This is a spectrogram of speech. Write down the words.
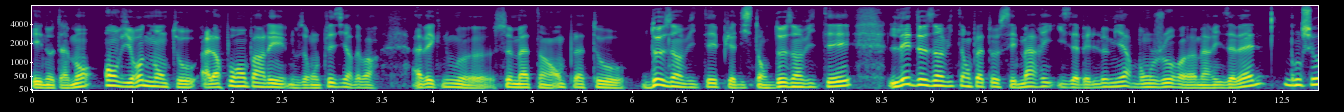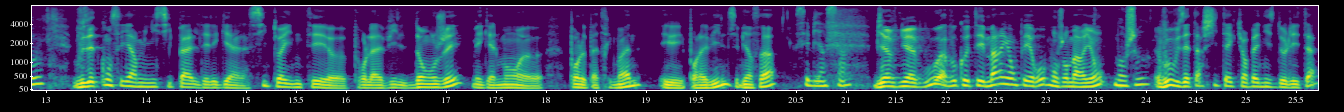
et notamment environnementaux. Alors pour en parler, nous avons le plaisir d'avoir avec nous euh, ce matin en plateau deux invités, puis à distance deux invités. Les deux invités en plateau, c'est Marie-Isabelle Lemierre. Bonjour euh, Marie-Isabelle. Bonjour. Vous êtes conseillère municipale déléguée à la citoyenneté euh, pour la ville d'Angers, mais également pour le patrimoine et pour la ville, c'est bien ça C'est bien ça. Bienvenue à vous. À vos côtés, Marion Perrault. Bonjour Marion. Bonjour. Vous, vous êtes architecte urbaniste de l'État,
